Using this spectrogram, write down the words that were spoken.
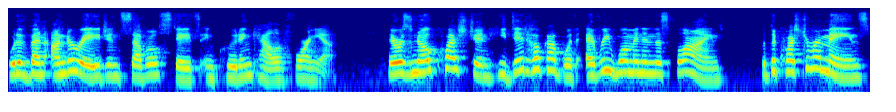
would have been underage in several states, including California. There is no question he did hook up with every woman in this blind, but the question remains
